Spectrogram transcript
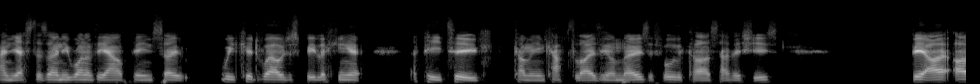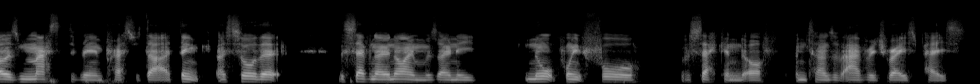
And yes, there's only one of the Alpines. So we could well just be looking at a P2 coming and capitalizing on those if all the cars have issues. But yeah, I, I was massively impressed with that. I think I saw that the 709 was only 0.4 of a second off in terms of average race pace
